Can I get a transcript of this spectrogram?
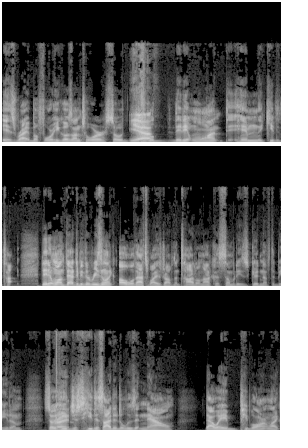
is right before he goes on tour. So Yeah. people, they didn't want him to keep the title. They didn't want that to be the reason. Like, oh well, that's why he's dropping the title, not because somebody's good enough to beat him. So he just he decided to lose it now. That way, people aren't like,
